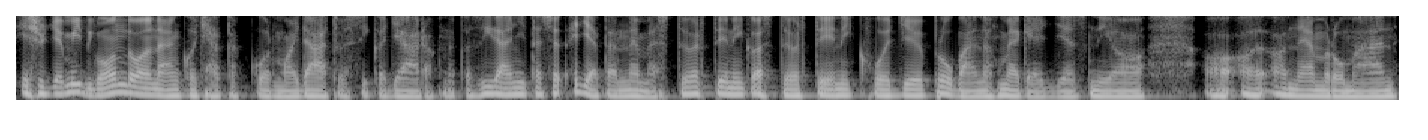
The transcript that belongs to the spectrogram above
és ugye mit gondolnánk, hogy hát akkor majd átveszik a gyáraknak az irányítását? Egyáltalán nem ez történik, az történik, hogy próbálnak megegyezni a, a, a nem román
